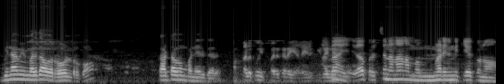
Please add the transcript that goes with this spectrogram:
பினாமி மாதிரி தான் அவர் ரோல் இருக்கும். கரெக்டாகவும் பண்ணியிருக்காரு. மக்களுக்கும் இப்போ இருக்கிற அதான் இளைஞர் ஏதாவது பிரச்சனைனா நம்ம முன்னாடி நின்று கேட்கணும்.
